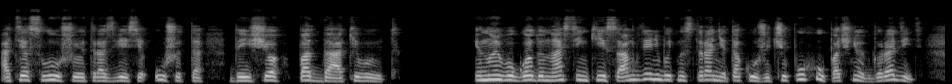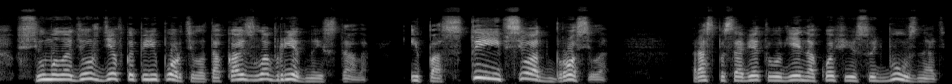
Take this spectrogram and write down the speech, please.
а те слушают, развеся уши-то, да еще поддакивают. Иной году Настеньки и сам где-нибудь на стороне такую же чепуху почнет городить. Всю молодежь девка перепортила, такая зловредная стала. И посты, и все отбросила. Раз посоветовал ей на кофею судьбу узнать,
